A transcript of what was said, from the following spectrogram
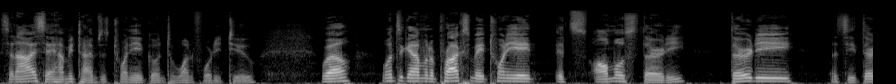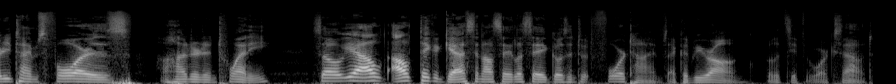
So now I say, how many times does 28 go into 142? Well, once again, I'm going to approximate 28. It's almost 30. 30, let's see, 30 times 4 is 120. So yeah, I'll I'll take a guess and I'll say let's say it goes into it four times. I could be wrong, but let's see if it works out.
